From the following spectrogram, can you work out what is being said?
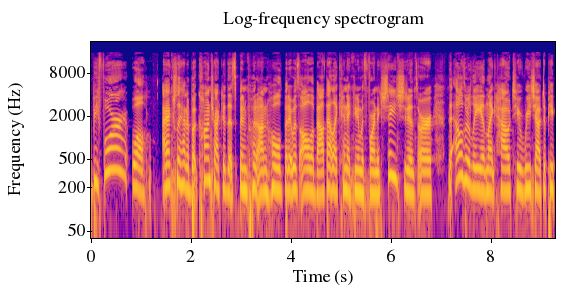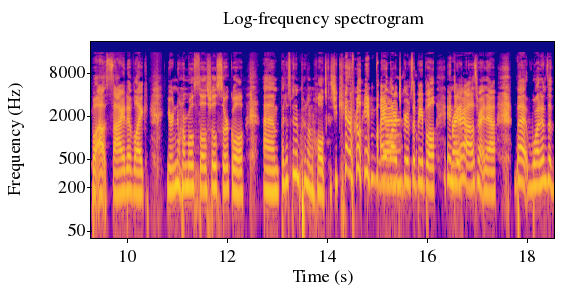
before, well, I actually had a book contracted that's been put on hold, but it was all about that, like connecting with foreign exchange students or the elderly and like how to reach out to people outside of like your normal social circle. Um, but it's been put on hold because you can't really invite Yeah. large groups of people into your house right now. But one of the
